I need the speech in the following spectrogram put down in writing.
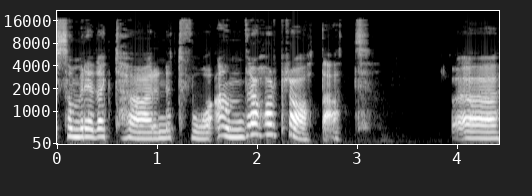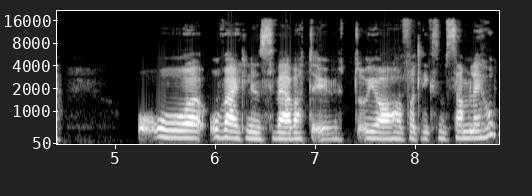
som redaktör när två andra har pratat. Uh, och, och verkligen svävat ut och jag har fått liksom samla ihop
